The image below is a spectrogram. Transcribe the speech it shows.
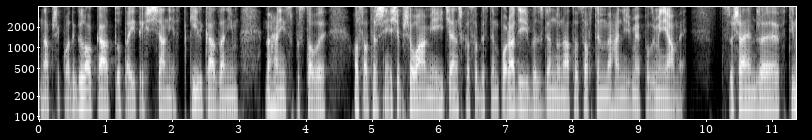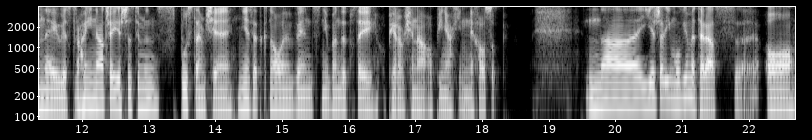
na przykład Glocka. Tutaj tych ścian jest kilka, zanim mechanizm spustowy ostatecznie się przełamie i ciężko sobie z tym poradzić bez względu na to, co w tym mechanizmie pozmieniamy. Słyszałem, że w Team Nail jest trochę inaczej, jeszcze z tym spustem się nie zetknąłem, więc nie będę tutaj opierał się na opiniach innych osób. No, jeżeli mówimy teraz e, o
